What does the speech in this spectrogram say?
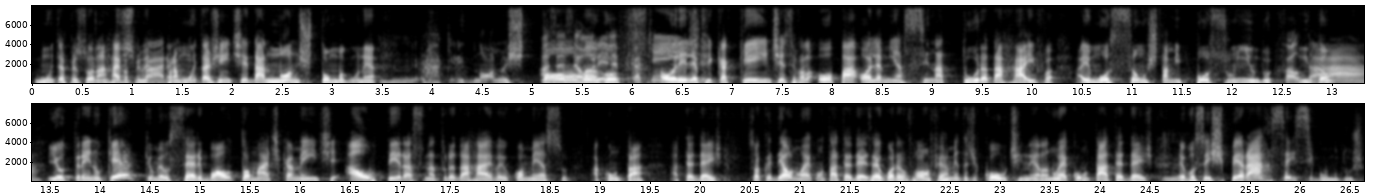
Muitas pessoas na raiva, mesmo. muita gente, dá nó no estômago, né? Ah, Aquele nó no Às estômago. vezes a orelha fica quente. A orelha fica quente, aí você fala, opa, olha a minha assinatura da raiva. A emoção está me possuindo. Falta então, ar. e eu treino o quê? Que o meu cérebro automaticamente, ao ter a assinatura da raiva, eu começo a contar até 10. Só que o ideal não é contar até 10. Aí agora eu vou falar uma ferramenta de coaching, né? Ela não é contar até 10. É você esperar 6 segundos.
